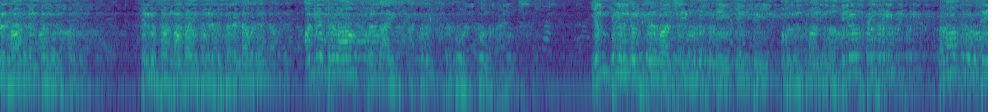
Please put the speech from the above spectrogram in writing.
പ്രഘാതകൾ തീർക്കുന്ന സിൽവർ സ്റ്റാർ പാപ്പായി സംഘടിപ്പിച്ച രണ്ടാമത് അഖില Kerala flood light sevens football tournament. M P M group chairman Muhammad Kutty M P winners prize money പ്രവാസ ലോകത്തെ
